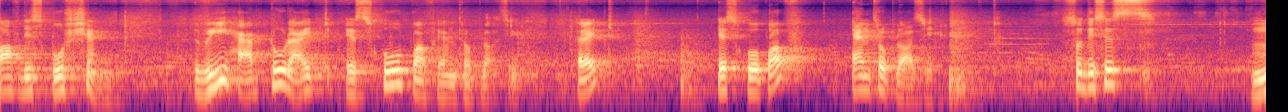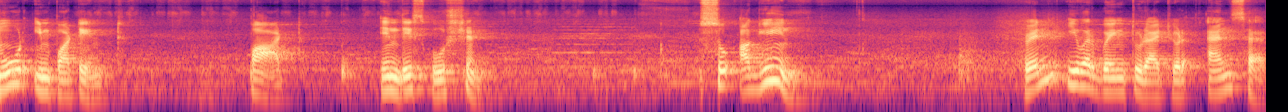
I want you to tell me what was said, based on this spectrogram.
of this question we have to write a scope of anthropology right a scope of anthropology so this is more important part in this question. So again, when you are going to write your answer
